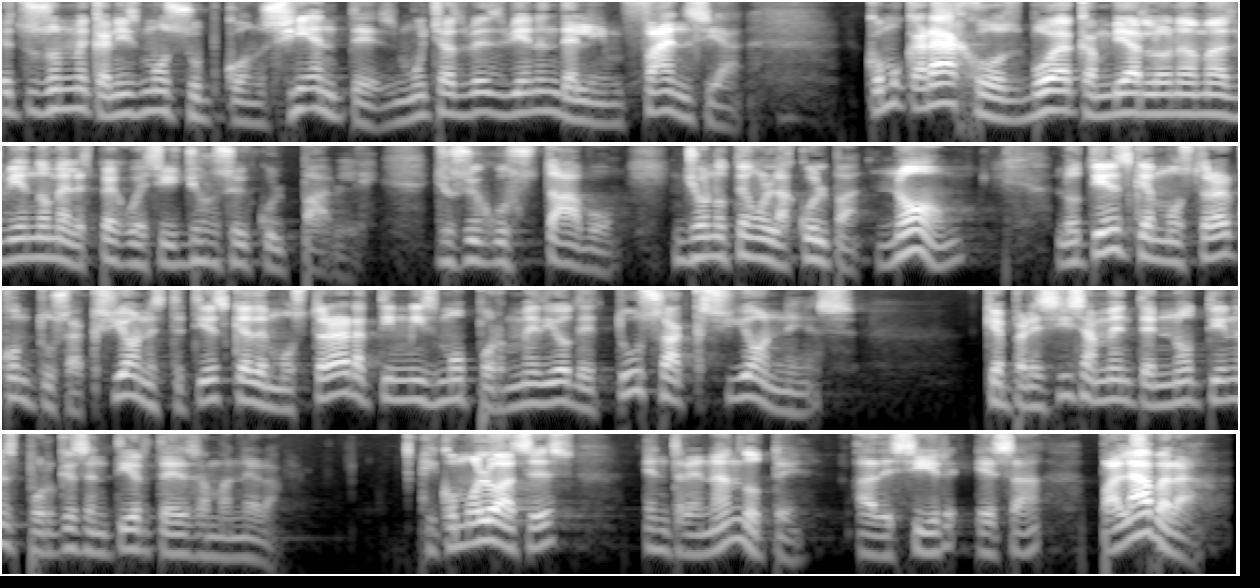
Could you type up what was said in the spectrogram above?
estos son mecanismos subconscientes, muchas veces vienen de la infancia. ¿Cómo carajos voy a cambiarlo nada más viéndome al espejo y decir yo no soy culpable, yo soy Gustavo, yo no tengo la culpa? No, lo tienes que demostrar con tus acciones, te tienes que demostrar a ti mismo por medio de tus acciones que precisamente no tienes por qué sentirte de esa manera. ¿Y cómo lo haces? Entrenándote a decir esa palabra.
